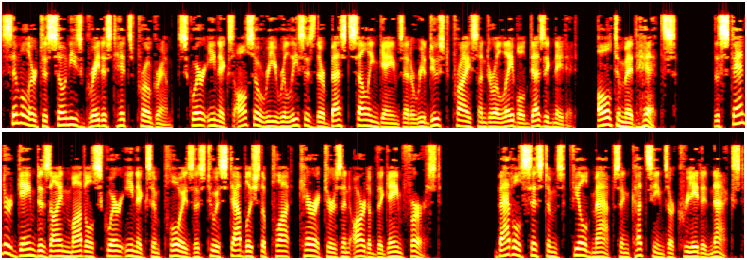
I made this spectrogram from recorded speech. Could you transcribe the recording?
Similar to Sony's Greatest Hits program, Square Enix also re-releases their best-selling games at a reduced price under a label designated Ultimate Hits. The standard game design model Square Enix employs is to establish the plot, characters and art of the game first. Battle systems, field maps and cutscenes are created next.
